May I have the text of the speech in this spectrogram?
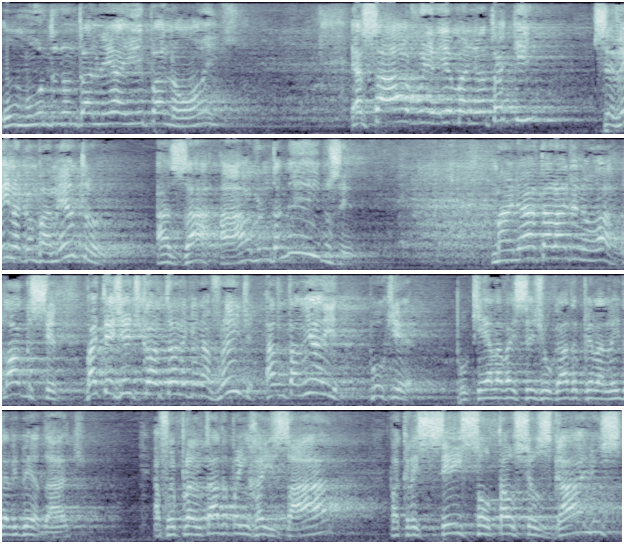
O mundo não está nem aí para nós. Essa árvore aí amanhã está aqui. Você vem no acampamento? Azar, a árvore não está nem aí para você. Amanhã está lá de novo, logo cedo. Vai ter gente cantando aqui na frente, ela não está nem aí. Por quê? Porque ela vai ser julgada pela lei da liberdade. Ela foi plantada para enraizar, para crescer e soltar os seus galhos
